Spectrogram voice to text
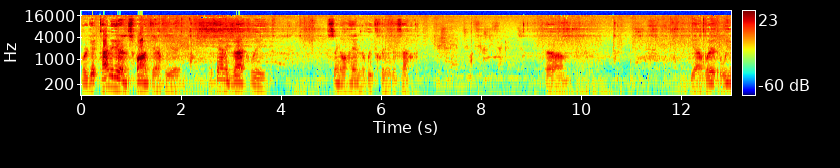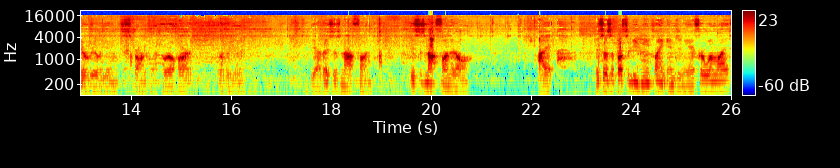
we're get kind of getting spawn camp here. I can't exactly single-handedly clear this out. Mission ends in 60 seconds. Um, yeah, we're we are really getting spawn camp real hard over here. Yeah, this is not fun. This is not fun at all. I this was supposed to be me playing engineer for one life,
